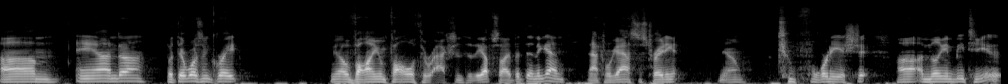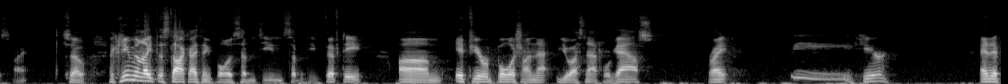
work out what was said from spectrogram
Um, and uh, but there wasn't great, you know, volume follow through action to the upside. But then again, natural gas is trading at, you know, 240 ish, uh, a million BTUs, right? So accumulate the stock, I think, below 17, 1750. Um, if you're bullish on that U.S. natural gas, right here, and if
